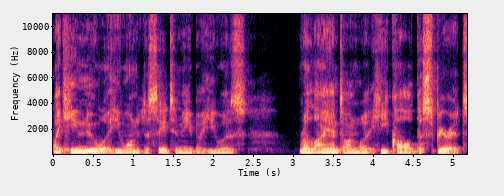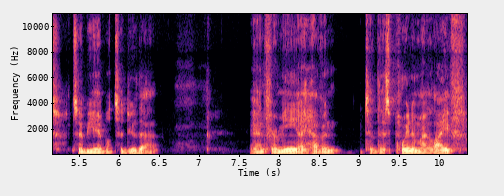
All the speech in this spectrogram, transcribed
Like he knew what he wanted to say to me, but he was reliant on what he called the spirit to be able to do that. And for me, I haven't to this point in my life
